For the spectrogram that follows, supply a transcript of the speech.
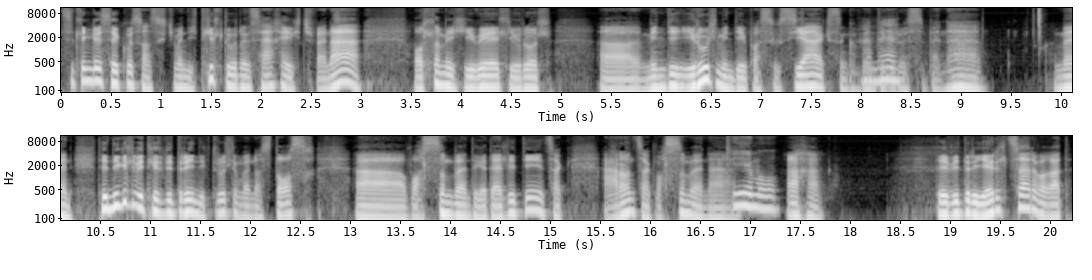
Сэлэнгээ Секүү сонсогч маань итгэл дүүрэн сайхан ихч байна. Улам их ивэл ерөөл мэндийг эрүүл мэндийг бас үсье гэсэн комментиг Амен. ирүүлсэн байна. Амен. Тэгээ нэг л мэдхэд бидний нэвтрүүлэг маань бас дуусах а болсон байна. Тэгээд алидийн цаг 10 цаг болсон байна. Тийм үү. Аха. Тэгээ бид нар ярилцаар байгаад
